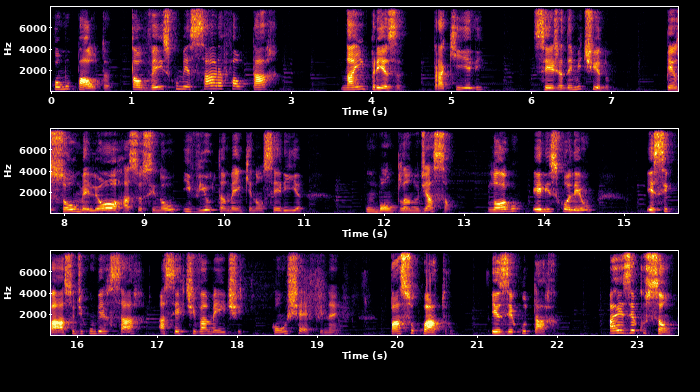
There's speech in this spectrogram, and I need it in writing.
como pauta, talvez começar a faltar na empresa para que ele seja demitido. Pensou melhor, raciocinou e viu também que não seria um bom plano de ação. Logo, ele escolheu esse passo de conversar assertivamente com o chefe, né? Passo 4: executar. A execução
